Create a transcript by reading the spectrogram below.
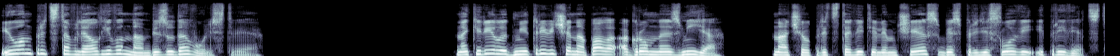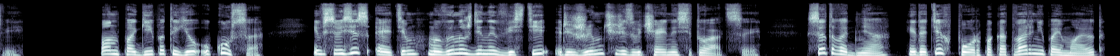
и он представлял его нам без удовольствия. На Кирилла Дмитриевича напала огромная змея. Начал представитель МЧС без предисловий и приветствий. Он погиб от ее укуса, и в связи с этим мы вынуждены ввести режим чрезвычайной ситуации. С этого дня и до тех пор, пока тварь не поймают,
